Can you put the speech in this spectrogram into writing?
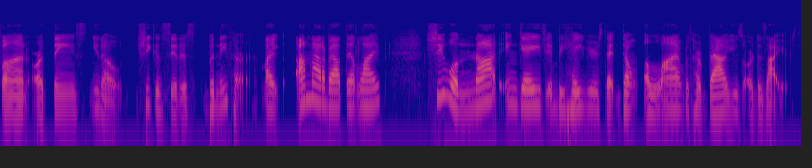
fun or things, you know, she considers beneath her. Like, I'm not about that life. She will not engage in behaviors that don't align with her values or desires.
